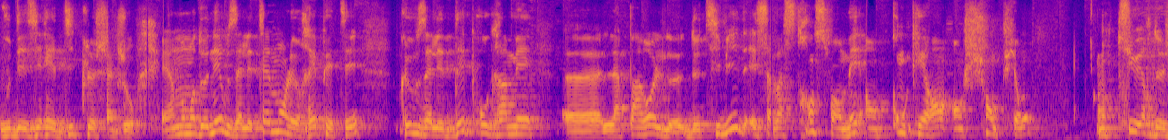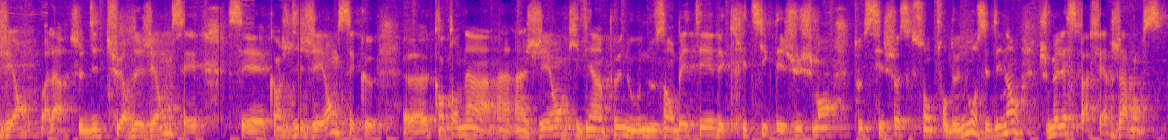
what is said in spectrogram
vous désirez, dites-le chaque jour. Et à un moment donné, vous allez tellement le répéter que vous allez déprogrammer euh, la parole de, de timide et ça va se transformer en conquérant, en champion en tueur de géants. Voilà, je dis tueur de géants, c'est, c'est quand je dis géant, c'est que euh, quand on a un, un, géant qui vient un peu nous, nous embêter, des critiques, des jugements, toutes ces choses qui sont autour de nous, on se dit non, je me laisse pas faire, j'avance.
